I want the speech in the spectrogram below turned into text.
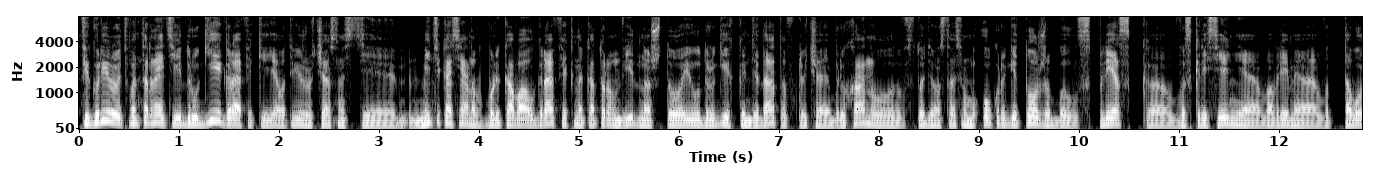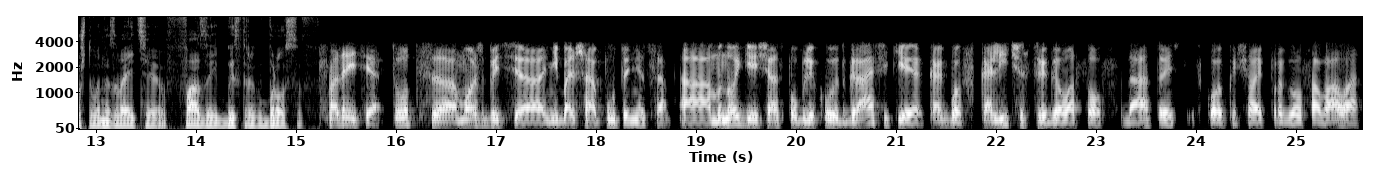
Фигурируют в интернете и другие графики. Я вот вижу, в частности, Митя Касьян опубликовал график, на котором видно, что и у других кандидатов, включая Брюханову, в 198 округе тоже был всплеск э, в воскресенье во время вот того, что вы называете фазой быстрых вбросов. Смотрите, тут э, может быть э, небольшая путаница. А, многие сейчас публикуют графики как бы в количестве голосов, да, то есть сколько человек проголосовало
